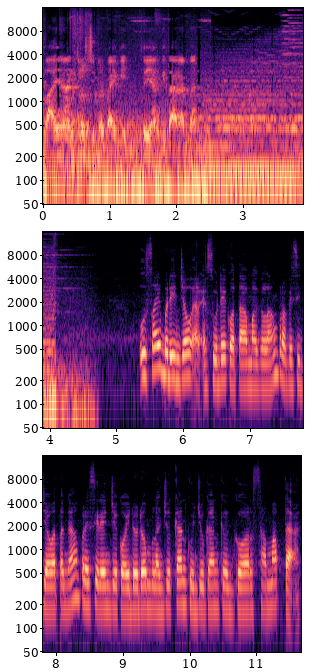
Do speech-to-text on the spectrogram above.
pelayanan terus diperbaiki. Itu yang kita harapkan. Usai meninjau RSUD Kota Magelang, Provinsi Jawa Tengah, Presiden Joko Widodo melanjutkan kunjungan ke Gor Samapta.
